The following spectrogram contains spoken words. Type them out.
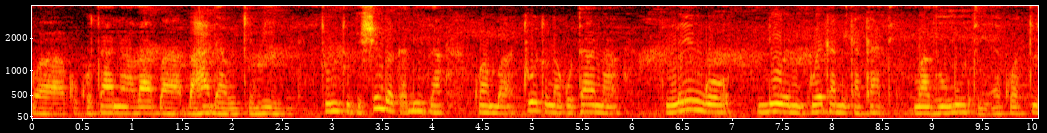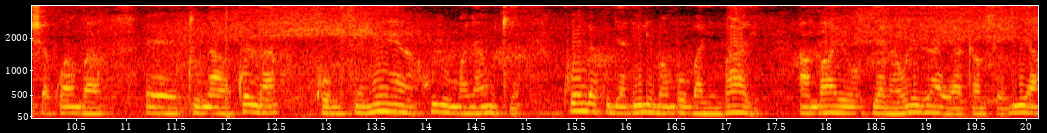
wa kukutana labda baada ya wiki mbili, lakini tukishindwa kabisa kwamba tuwe tunakutana, lengo liwe ni kuweka mikakati madhubuti ya kuhakikisha kwamba e, tunakwenda kumsemea huyu mwanamke kwenda kujadili mambo mbalimbali ambayo yanaweza yakamsaidia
